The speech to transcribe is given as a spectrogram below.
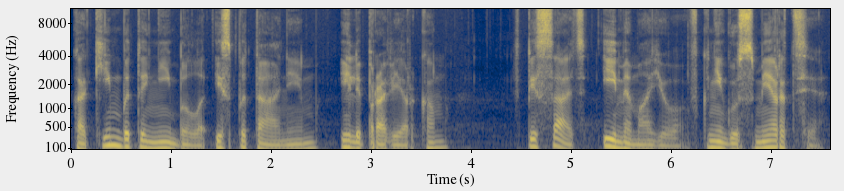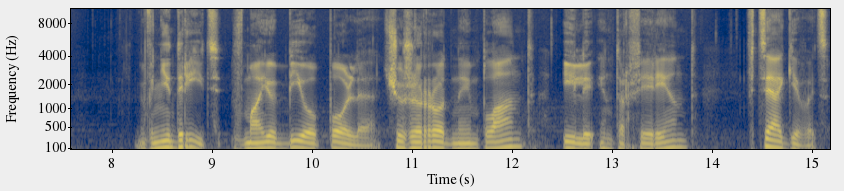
каким бы то ни было испытаниям или проверкам, вписать имя мое в книгу смерти, внедрить в мое биополе чужеродный имплант или интерферент, втягивать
